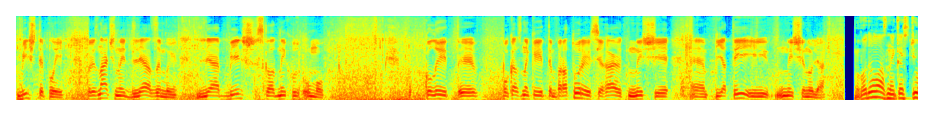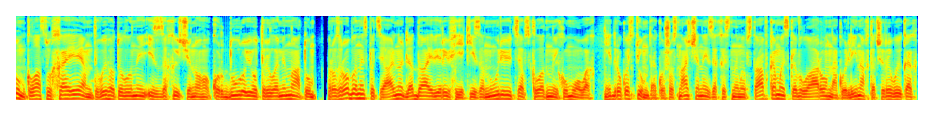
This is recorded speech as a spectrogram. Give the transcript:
більш теплий, призначений для зими, для більш складних умов коли е, показники температури сягають нижче 5 і нижче нуля. Водолазний костюм класу хай-енд виготовлений із захищеного кордурою триламінату, розроблений спеціально для дайверів, які занурюються в складних умовах. Гідрокостюм також оснащений захисними вставками з кевлару на колінах та черевиках.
